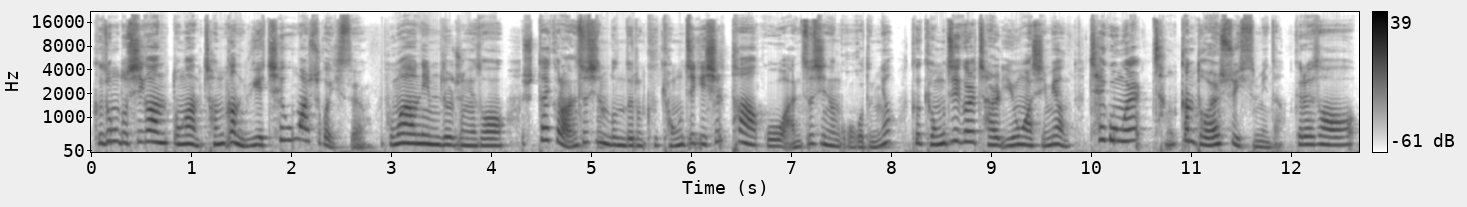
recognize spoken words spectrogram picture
그 정도 시간 동안 잠깐 위에 채공할 수가 있어요. 보마님들 중에서 슈타이크를 안 쓰시는 분들은 그 경직이 싫다고 안 쓰시는 거거든요. 그 경직을 잘 이용하시면 채공을 잠깐 더 할 수 있습니다. 그래서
